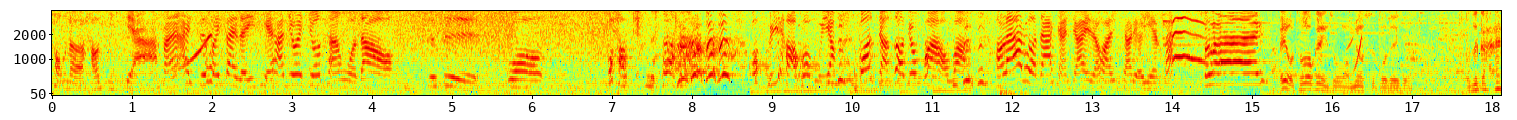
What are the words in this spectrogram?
空了好几家。反正艾斯会在的一天，他就会纠缠我到，就是我。不好讲了，我不要，我不要，光想到就怕，好不好？好啦，如果大家喜欢家里的话，底下留言，拜。拜拜。哎、我偷偷跟你说，我没有吃过这间，我是刚才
